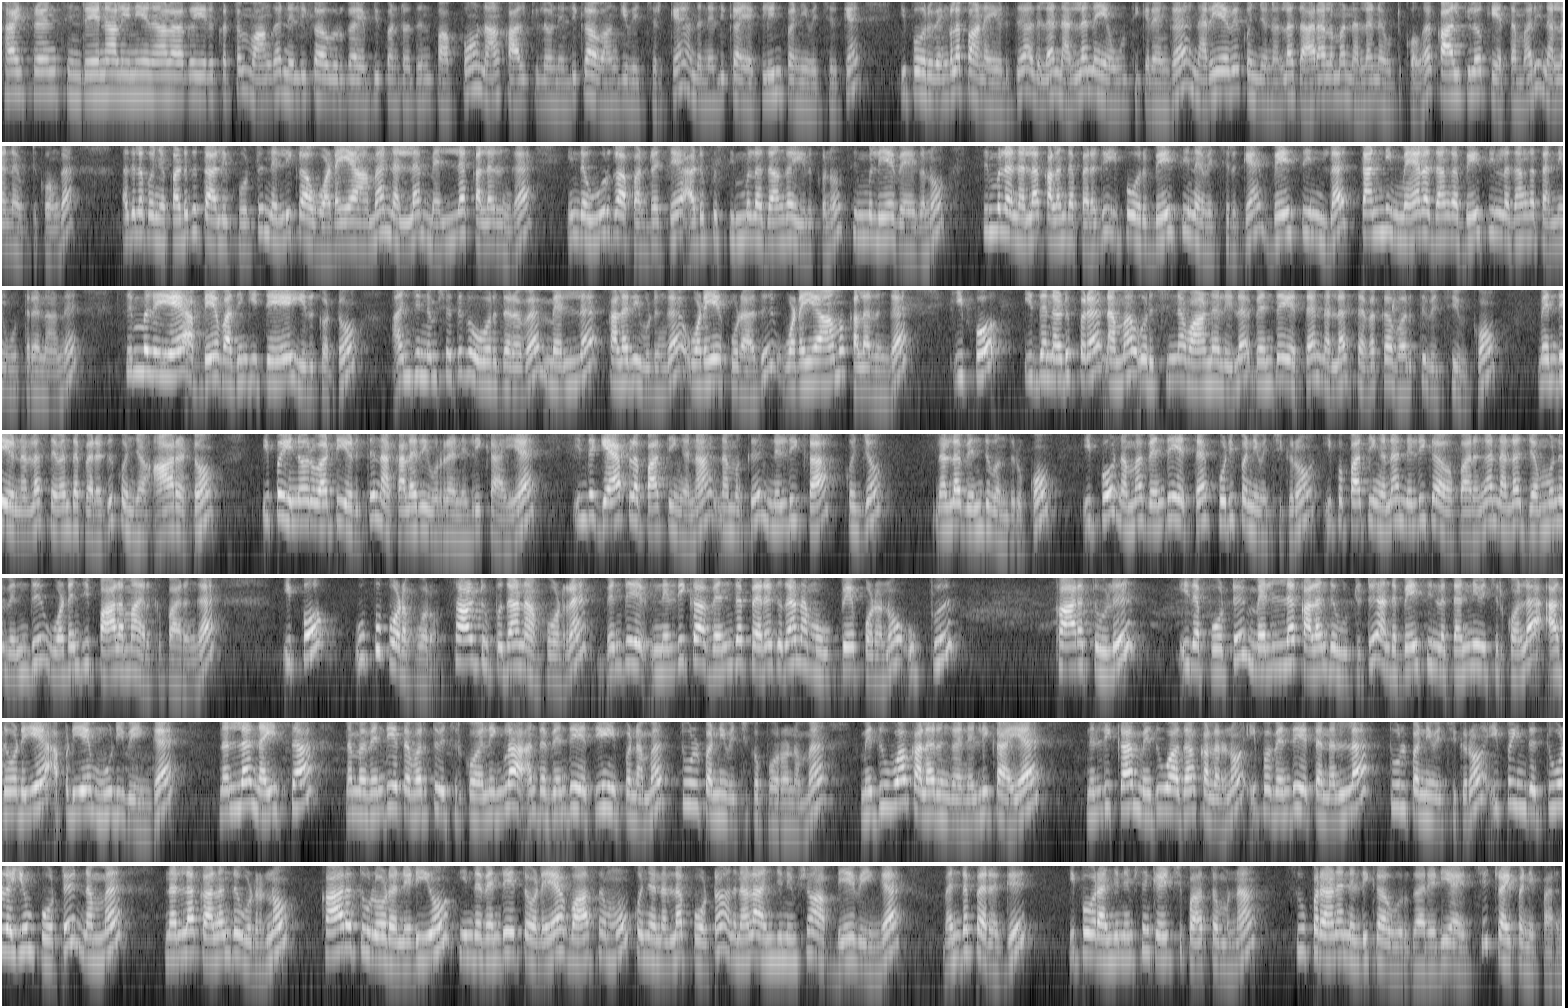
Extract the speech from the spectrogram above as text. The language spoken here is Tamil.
ஹாய் ஃப்ரெண்ட்ஸ் இன்றைய நாள் இனிய நாளாக இருக்கட்டும். வாங்க நெல்லிக்காய் ஊறுகாய் எப்படி பண்ணுறதுன்னு பார்ப்போம். நான் கால் கிலோ நெல்லிக்காய் வாங்கி வச்சுருக்கேன். அந்த நெல்லிக்காயை க்ளீன் பண்ணி வச்சுருக்கேன். இப்போ ஒரு வெங்கலப்பானை எடுத்து அதில் நல்லெண்ணெயை ஊற்றிக்கிறேங்க நிறையவே கொஞ்சம் நல்லா தாராளமாக நல்லெண்ணெய் விட்டுக்கோங்க. கால் கிலோக்கு ஏற்ற மாதிரி நல்லெண்ணெய் விட்டுக்கோங்க. அதில் கொஞ்சம் கடுகு தாளி போட்டு நெல்லிக்காய் உடையாமல் நல்லா மெல்ல கலருங்க. இந்த ஊறுகாய் பண்ணுறச்சே அடுப்பு சிம்மில் தாங்க இருக்கணும் சிம்மிலேயே வேகணும். சிம்மில் நல்லா கலந்த பிறகு இப்போ ஒரு பேசினை வச்சுருக்கேன். பேசினில் தண்ணி மேலே தாங்க பேசினில் தாங்க தண்ணி ஊற்றுறேன் நான். சிம்மிலேயே அப்படியே வதங்கிட்டே இருக்கட்டும். அஞ்சு நிமிஷத்துக்கு ஒரு தடவை மெல்ல கலரி விடுங்க. உடையக்கூடாது. உடையாமல் கலருங்க. இப்போது இதை நடுப்புற நம்ம ஒரு சின்ன வானொலியில் வெந்தயத்தை நல்லா செவக்க வறுத்து வச்சுக்கோம் வெந்தயம் நல்லா செவந்த பிறகு கொஞ்சம் ஆறட்டும். இப்போ இன்னொரு வாட்டி எடுத்து நான் கலரி விட்றேன் நெல்லிக்காயை. இந்த கேப்பில் பார்த்தீங்கன்னா நமக்கு நெல்லிக்காய் கொஞ்சம் நல்லா வெந்து வந்திருக்கும். இப்போது நம்ம வெந்தயத்தை பொடி பண்ணி வச்சுக்கிறோம். இப்போ பார்த்தீங்கன்னா நெல்லிக்காயை பாருங்கள் நல்லா ஜம்முன்னு வெந்து உடஞ்சி பாலமாக இருக்குது பாருங்கள் இப்போது உப்பு போட போகிறோம் சால்ட் உப்பு தான் நான் போடுறேன். வெந்தய நெல்லிக்காய் வெந்த பிறகு தான் நம்ம உப்பே போடணும். உப்பு காரத்தூள் இதை போட்டு மெல்ல கலந்து விட்டுட்டு அந்த பேசினில் தண்ணி வச்சுருக்கோம்ல அதோடையே அப்படியே மூடி வைங்க. நல்லா நைஸாக நம்ம வெந்தயத்தை வறுத்து வச்சுருக்கோம் இல்லைங்களா? அந்த வெந்தயத்தையும் இப்போ நம்ம தூள் பண்ணி வச்சுக்க போகிறோம் நம்ம. மெதுவாக கலருங்க நெல்லிக்காயை. நெல்லிக்காய் மெதுவாக தான் கலரணும். இப்போ வெந்தயத்தை நல்லா தூள் பண்ணி வச்சுக்கிறோம். இப்போ இந்த தூளையும் போட்டு நம்ம நல்லா கலந்து விடணும். காரத்தூளோட நெடியும் இந்த வெந்தயத்தோடைய வாசமும் கொஞ்சம் நல்லா போட்டோம். அதனால் அஞ்சு நிமிஷம் அப்படியே வைங்க. வந்த பிறகு இப்போ ஒரு அஞ்சு நிமிஷம் கழித்து பார்த்தோம்னா சூப்பரான நெல்லிக்காய் ஊறுகாய் ரெடி ஆயிடுச்சு. ட்ரை பண்ணி பாருங்கள்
